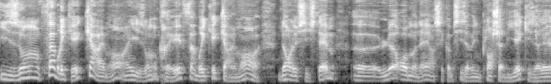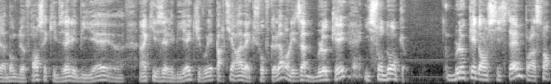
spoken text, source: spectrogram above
Ils ont fabriqué carrément, hein, ils ont créé, fabriqué carrément euh, dans le système leur monnaie. Hein. C'est comme s'ils avaient une planche à billets, qu'ils allaient à la Banque de France et qu'ils faisaient les billets, hein, qu'ils faisaient les billets, qu'ils voulaient partir avec. Sauf que là, on les a bloqués. Ils sont donc bloqués dans le système. Pour l'instant,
